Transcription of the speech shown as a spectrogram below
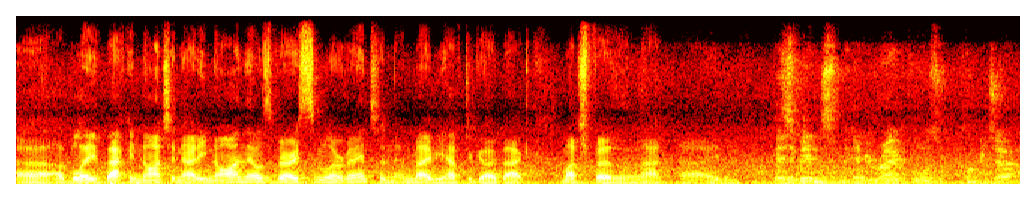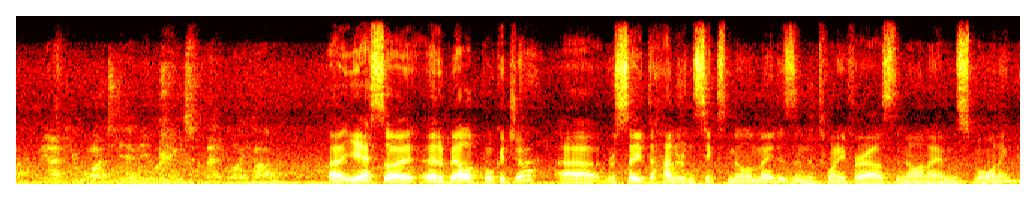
uh, I believe back in 1989 there was a very similar event, and, and maybe you have to go back much further than that uh, even. There's been some heavy rainfalls at Pukatja in APY. Did you have any readings for that, Blake uh, yes, so Ernabella Pukatja uh, received 106 millimetres in the 24 hours to 9am this morning.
